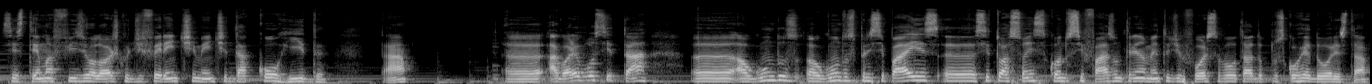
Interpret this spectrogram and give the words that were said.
sistema fisiológico diferentemente da corrida, tá? Agora eu vou citar uh, algum dos, algum dos principais uh, situações quando se faz um treinamento de força voltado para os corredores, tá?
